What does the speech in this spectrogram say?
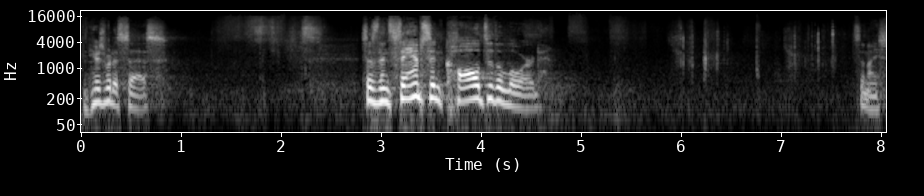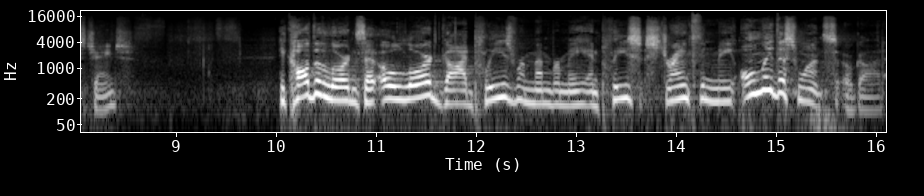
and here's what it says it says, Then Samson called to the Lord. It's a nice change. He called to the Lord and said, O Lord God, please remember me and please strengthen me only this once, O God,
